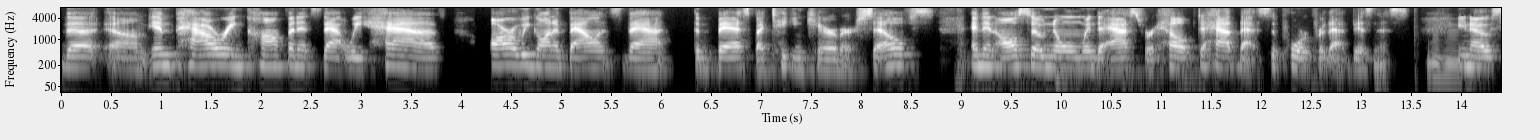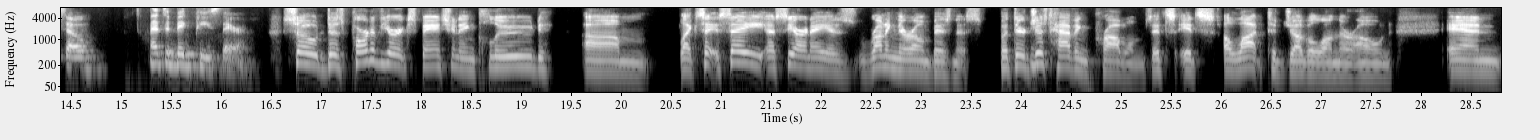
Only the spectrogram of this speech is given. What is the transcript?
the um, empowering confidence that we have. Are we going to balance that the best by taking care of ourselves and then also knowing when to ask for help to have that support for that business? Mm-hmm. You know, so that's a big piece there. So, does part of your expansion include um, like say say uh, a CRNA is running their own business, but they're mm. just having problems. It's it's a lot to juggle on their own. And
